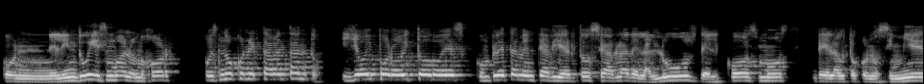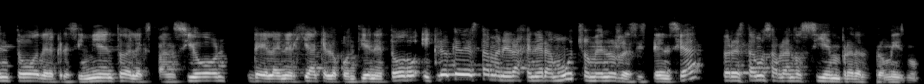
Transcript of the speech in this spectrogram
con el hinduismo, a lo mejor pues no conectaban tanto. Y hoy por hoy todo es completamente abierto, se habla de la luz, del cosmos, del autoconocimiento, del crecimiento, de la expansión, de la energía que lo contiene todo, y creo que de esta manera genera mucho menos resistencia, pero estamos hablando siempre de lo mismo.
